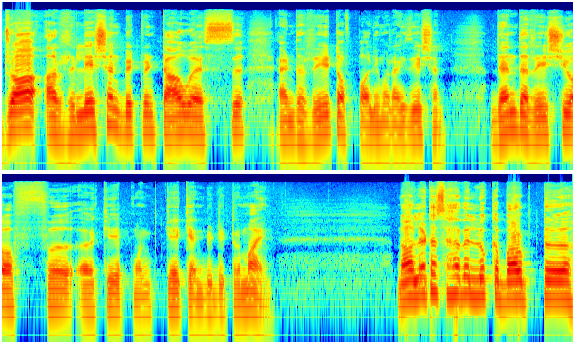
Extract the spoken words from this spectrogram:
draw a relation between tau s and the rate of polymerization then the ratio of uh, k upon k can be determined. Now, let us have a look about uh,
